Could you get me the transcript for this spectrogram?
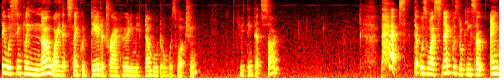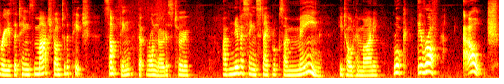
There was simply no way that Snape would dare to try and hurt him if Dumbledore was watching. Do you think that's so? Perhaps that was why Snape was looking so angry as the teams marched onto the pitch, something that Ron noticed too. I've never seen Snape look so mean, he told Hermione. Look, they're off. Ouch!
